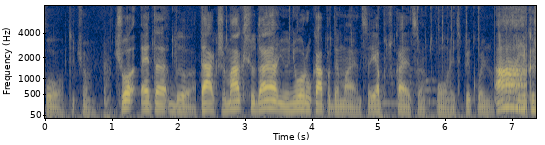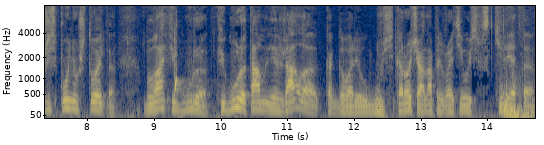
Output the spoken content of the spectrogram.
О, ты чё? Чё это было? Так, жмак сюда, и у него рука поднимается и опускается. О, это прикольно. А, я, кажется, понял, что это. Была фигура. Фигура там лежала, как говорил гусь. Короче, она превратилась в скелета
